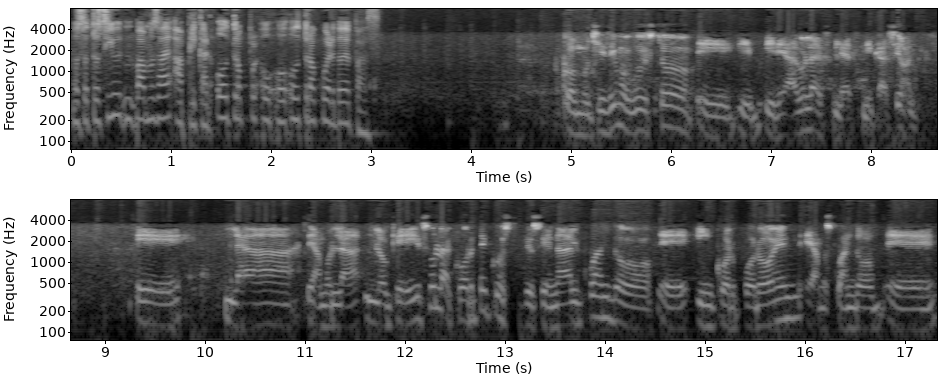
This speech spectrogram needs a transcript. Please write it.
nosotros sí vamos a aplicar otro, otro acuerdo de paz? Con muchísimo gusto y, le hago la explicación. Eh, la, digamos, la, lo que hizo la Corte Constitucional cuando eh, incorporó, en, digamos, cuando eh,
